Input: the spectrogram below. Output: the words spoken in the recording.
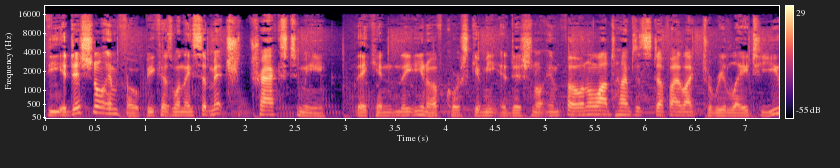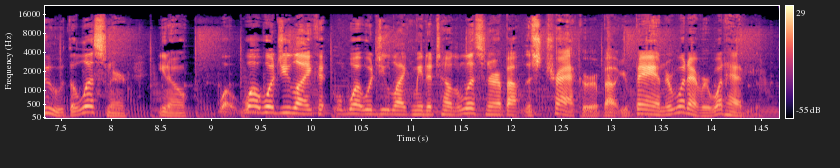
The additional info, because when they submit tr- tracks to me, they can, they, you know, of course, give me additional info, and a lot of times it's stuff I like to relay to you, the listener. You know, what what would you like? What would you like me to tell the listener about this track, or about your band, or whatever, what have you?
